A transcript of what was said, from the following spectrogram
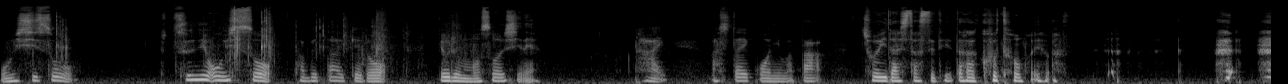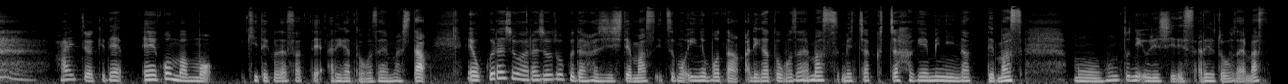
美味しそう。通に美味しそう。食べたいけど夜も遅いしね。はい。明日以降にまたちょい出しさせていただこうと思います。はい。というわけで、えー、今晩も聞いてくださってありがとうございました。えオクラジオはラジオトークで配信してます。いつもいいねボタンありがとうございます。めちゃくちゃ励みになってます。もう本当に嬉しいです。ありがとうございます。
